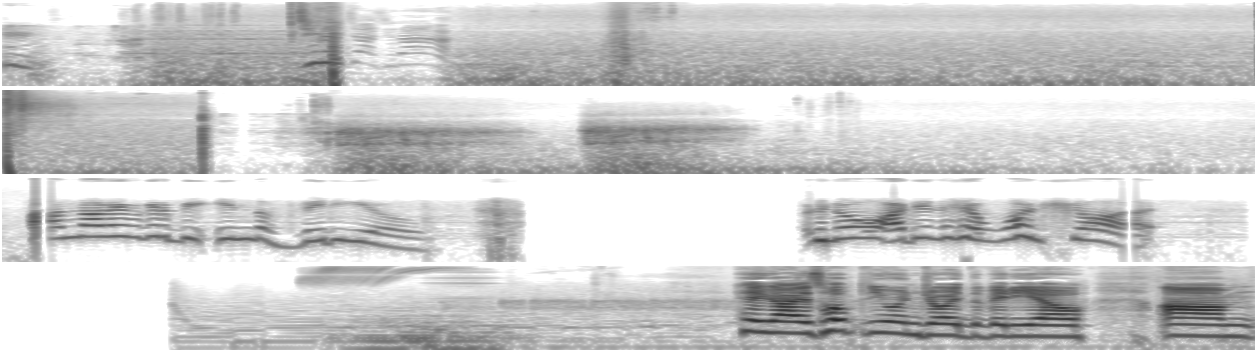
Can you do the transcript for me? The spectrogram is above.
今天价值单了。 I'm not even gonna be in the video. No, I didn't hit one shot. Hey guys, hope you enjoyed the video. Um,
